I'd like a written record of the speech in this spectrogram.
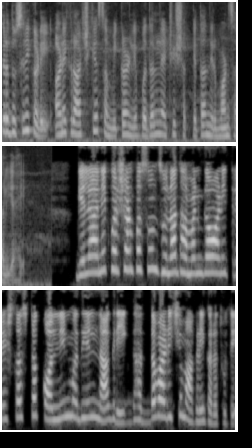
तर दुसरीकडे अनेक राजकीय समीकरणे बदलण्याची शक्यता निर्माण झाली आहे. गेल्या अनेक वर्षांपासून जुना धामणगाव आणि त्रेसष्ट कॉलनीमधील नागरिक हद्दवाढीची मागणी करत होते.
